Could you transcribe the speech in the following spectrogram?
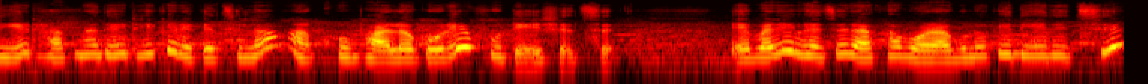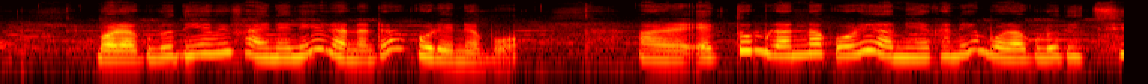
দিয়ে ঢাকনা দিয়ে ঢেকে রেখেছিলাম আর খুব ভালো করে ফুটে এসেছে। এবারে ভেজে রাখা বড়াগুলোকে দিয়ে দিচ্ছি। বড়াগুলো দিয়ে আমি ফাইনালি রান্নাটা করে নেব। আর একদম রান্না করে আমি এখানে বড়াগুলো দিচ্ছি।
